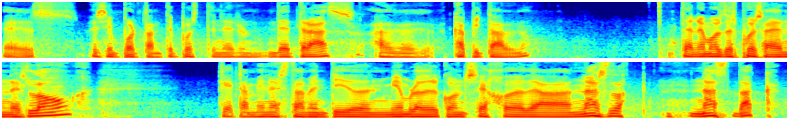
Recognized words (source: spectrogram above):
es, es importante pues tener detrás al capital, ¿no? Tenemos después a Ernest Long, que también está metido en miembro del consejo de la Nasdaq, Nasdaq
